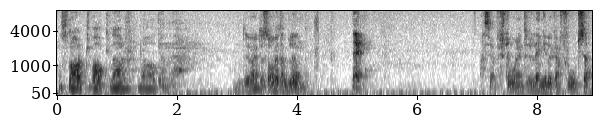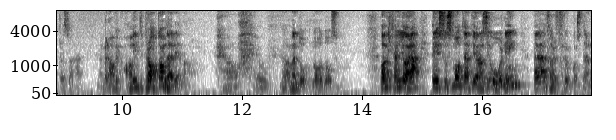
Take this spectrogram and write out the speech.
och snart vaknar dagen. Du har inte sovit en blund. Nej, Alltså jag förstår inte hur länge du kan fortsätta så här. Men har vi, har vi inte pratat om det här redan? Ja, jo. Ja, men då, då, då så. Vad vi kan göra är så smått att göra oss i ordning eh, för frukosten.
